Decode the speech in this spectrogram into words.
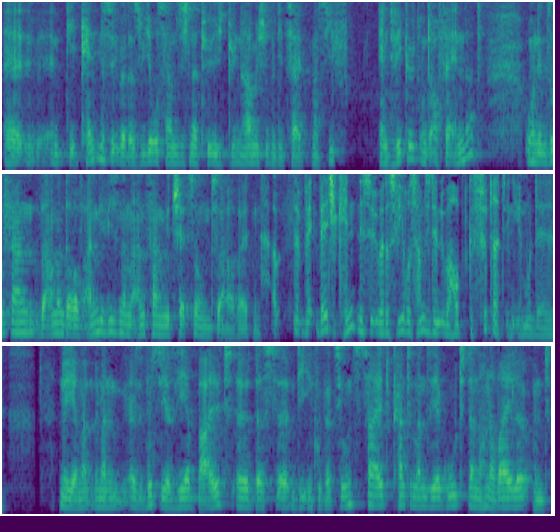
äh, die Kenntnisse über das Virus haben sich natürlich dynamisch über die Zeit massiv entwickelt und auch verändert. Und insofern war man darauf angewiesen, am Anfang mit Schätzungen zu arbeiten. Aber welche Kenntnisse über das Virus haben Sie denn überhaupt gefüttert in Ihr Modell? Naja, man, man also wusste ja sehr bald, äh, dass äh, die Inkubationszeit kannte man sehr gut dann nach einer Weile und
